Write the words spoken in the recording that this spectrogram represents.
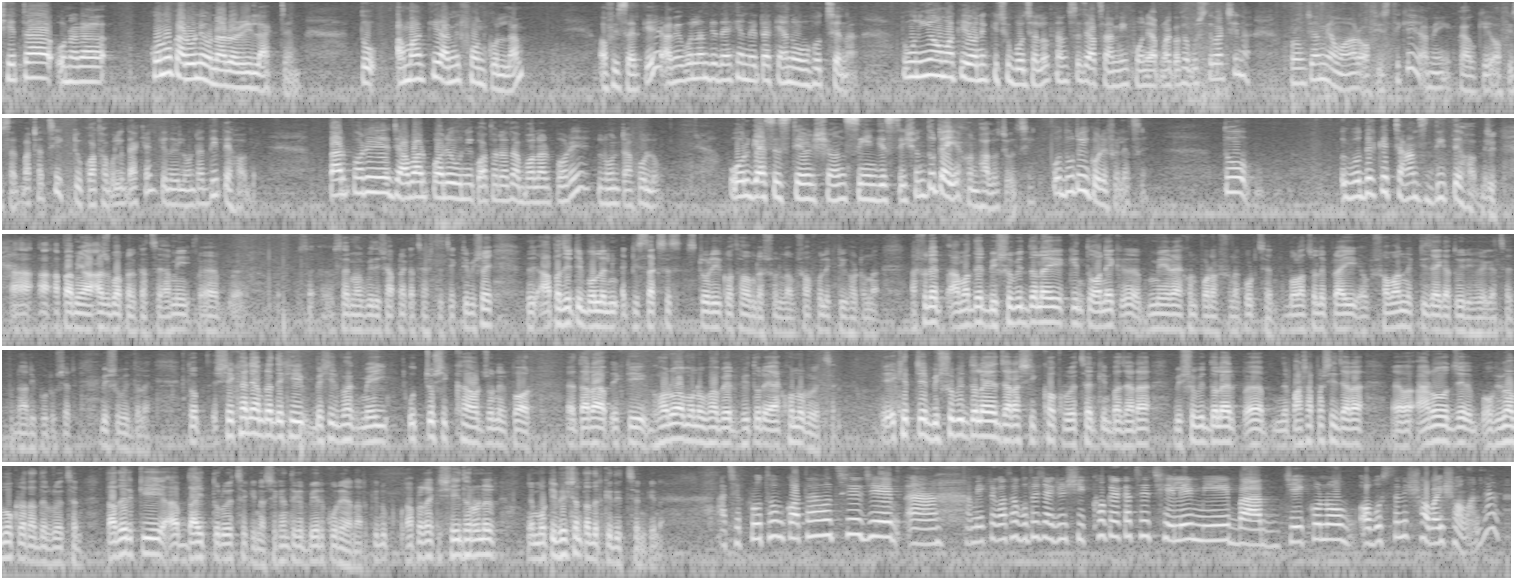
সেটা ওনারা কোনো কারণে ওনারা রিল্যাক্টেন তো আমাকে আমি ফোন করলাম অফিসারকে, আমি বললাম যে, দেখেন, এটা কেন হচ্ছে না? তো উনিও আমাকে অনেক কিছু বোঝালো। তাহলে যে আচ্ছা আমি ফোনে আপনার কথা বুঝতে পারছি না। বরঞ্চ আমি আমার অফিস থেকে আমি কাউকে অফিসার পাঠাচ্ছি, একটু কথা বলে দেখেন, কিন্তু এই লোনটা দিতে হবে। তারপরে যাওয়ার পরে উনি কথা টথা বলার পরে লোনটা হলো। ওর গ্যাস স্টেশন সিএনজি স্টেশন দুটাই এখন ভালো চলছে। ও দুটোই করে ফেলেছে। তো ওদেরকে চান্স দিতে হবে। আপা, আমি আসব আপনার কাছে। আমি আপনার কাছে আসতে চাই একটি বিষয়, আপা যেটি বললেন, একটি সাকসেস স্টোরির কথা আমরা শুনলাম, সফল একটি ঘটনা। আসলে আমাদের বিশ্ববিদ্যালয়ে কিন্তু অনেক মেয়েরা এখন পড়াশোনা করছেন। বলা চলে প্রায় সমান একটি জায়গা তৈরি হয়ে গেছে নারী পুরুষের বিশ্ববিদ্যালয়। তো সেখানে আমরা দেখি বেশিরভাগ মেয়েই উচ্চশিক্ষা অর্জনের পর তারা একটি ঘরোয়া মনোভাবের ভিতরে এখনও রয়েছেন। এক্ষেত্রে বিশ্ববিদ্যালয়ে যারা শিক্ষক রয়েছেন কিংবা যারা বিশ্ববিদ্যালয়ের পাশাপাশি যারা আরও আরও যে অভিভাবকরা তাদের রয়েছেন, তাদের কি দায়িত্ব রয়েছে কিনা সেখান থেকে বের করে আনার? কিন্তু আপনারা কি সেই ধরনের মোটিভেশন তাদেরকে দিচ্ছেন কিনা? আচ্ছা প্রথম কথা হচ্ছে যে আমি একটা কথা বলতে চাই, একজন শিক্ষকের কাছে ছেলে, মেয়ে বা যে কোনো অবস্থানে সবাই সমান হ্যাঁ?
